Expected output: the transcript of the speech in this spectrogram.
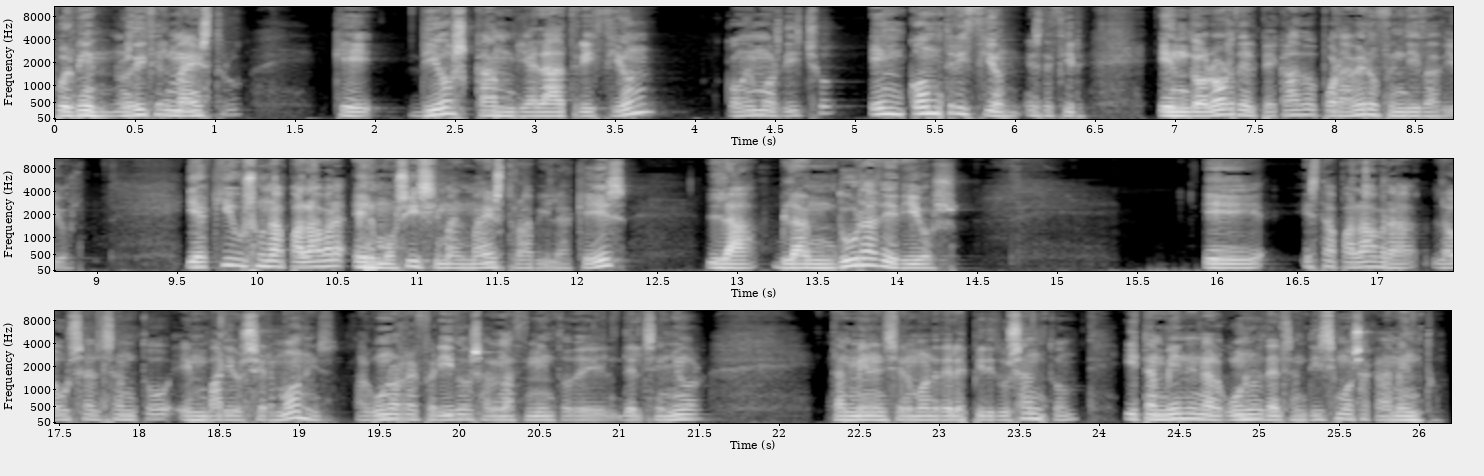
Pues bien, nos dice el maestro que Dios cambia la atrición, como hemos dicho, en contrición, es decir, en dolor del pecado por haber ofendido a Dios. Y aquí usa una palabra hermosísima el maestro Ávila, que es la blandura de Dios. Eh, esta palabra la usa el santo en varios sermones, algunos referidos al nacimiento del Señor, también en sermones del Espíritu Santo y también en algunos del Santísimo Sacramento.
